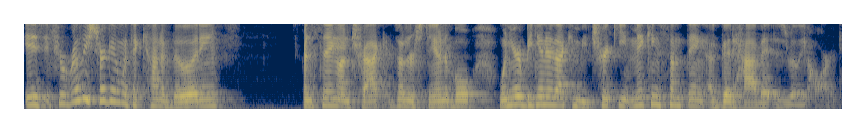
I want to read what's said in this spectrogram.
is if you're really struggling with accountability, and staying on track, it's understandable. When you're a beginner, that can be tricky. Making something a good habit is really hard.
